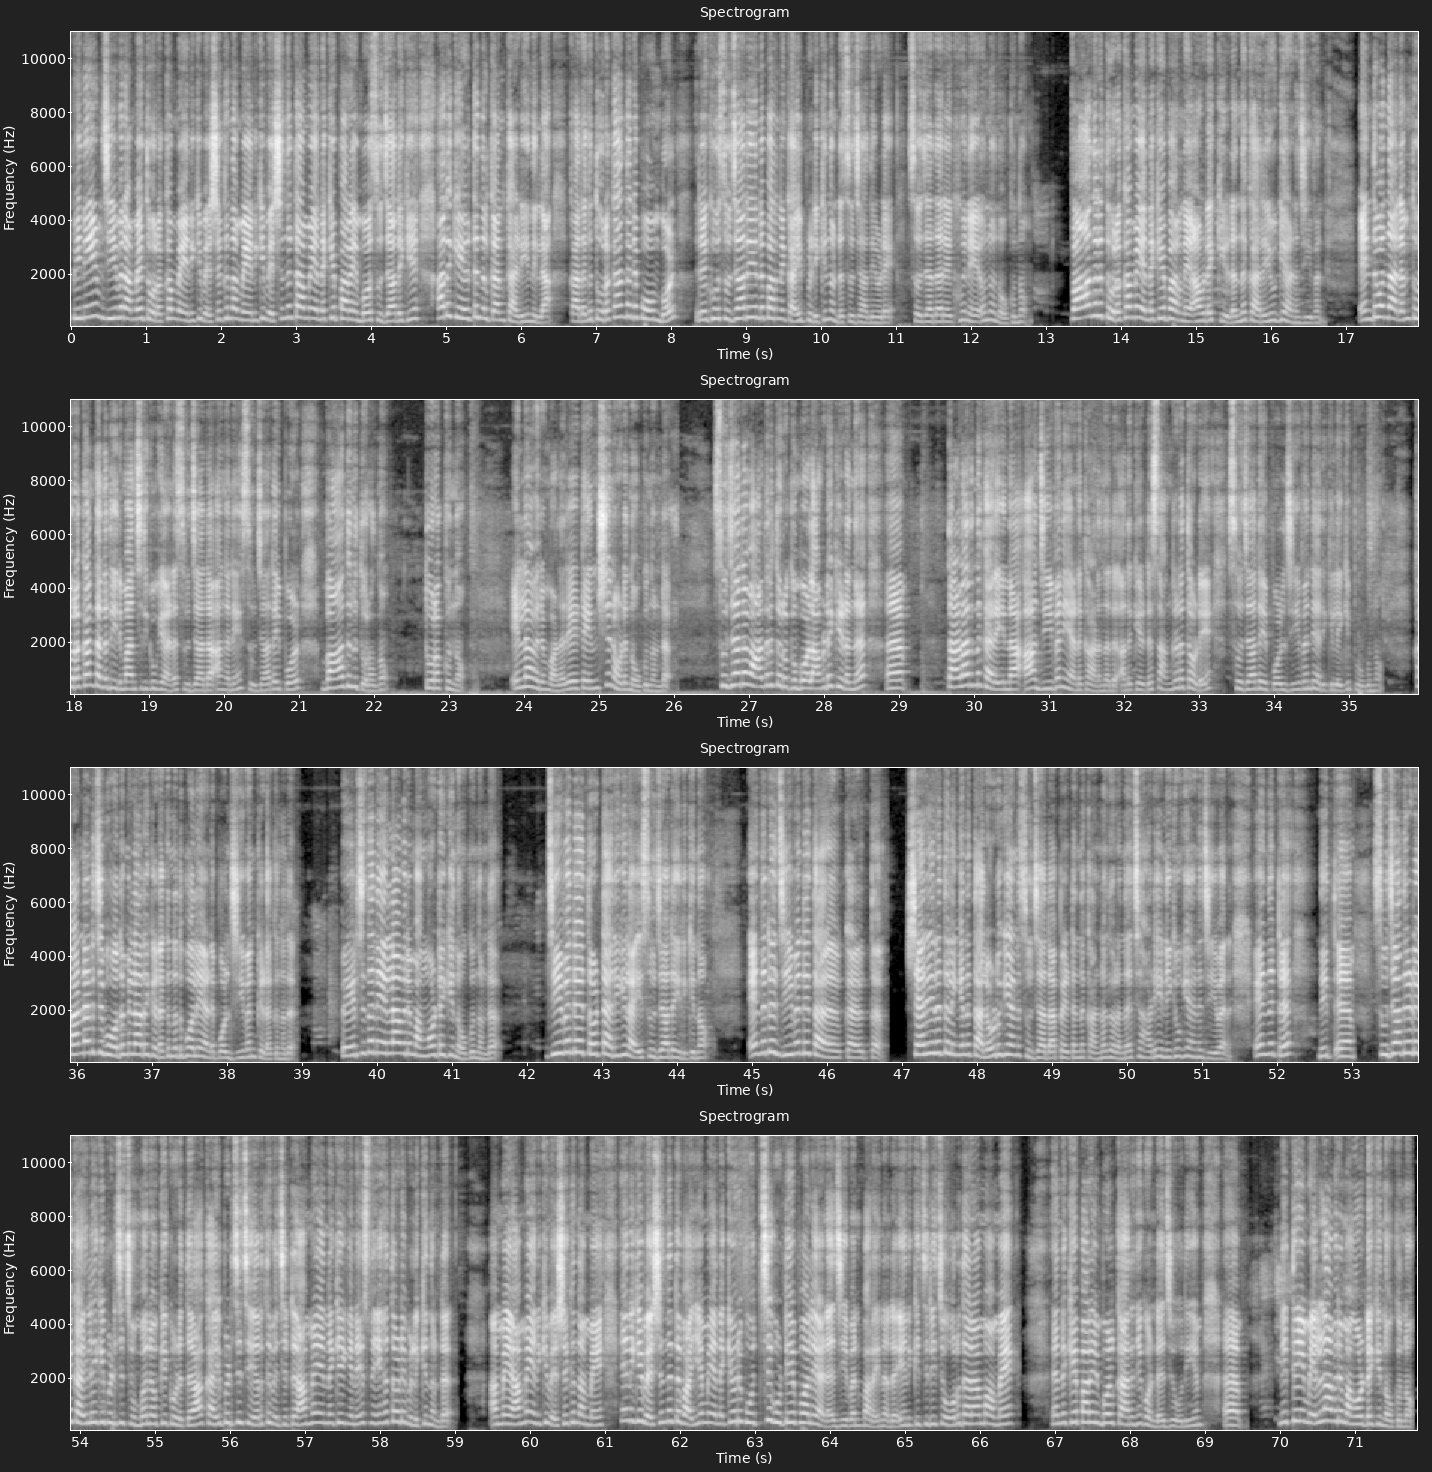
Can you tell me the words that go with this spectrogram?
പിന്നെയും ജീവൻ അമ്മയെ തുറക്കമ്മ എനിക്ക് വിശക്കുന്നമ്മ എനിക്ക് വിശന്നിട്ടമ്മേ എന്നൊക്കെ പറയുമ്പോൾ സുജാതയ്ക്ക് അത് കേട്ട് നിൽക്കാൻ കഴിയുന്നില്ല. കഥക് തുറക്കാൻ തന്നെ പോകുമ്പോൾ രഘു സുജാത എന്ന് പറഞ്ഞ് കൈ പിടിക്കുന്നുണ്ട് സുജാതയുടെ. സുജാത രഘുവിനെ ഒന്ന് നോക്കുന്നു. വാതിൽ തുറക്കമ്മേ എന്നൊക്കെ പറഞ്ഞ് അവിടെ കിടന്ന് കരയുകയാണ് ജീവൻ. എന്തു വന്നാലും തുറക്കാൻ തന്നെ തീരുമാനിച്ചിരിക്കുകയാണ് സുജാത. അങ്ങനെ സുജാത ഇപ്പോൾ വാതിൽ തുറന്നു. തുറക്കുന്നു. എല്ലാവരും വളരെ ടെൻഷനോടെ നോക്കുന്നുണ്ട്. സുജാത വാതിൽ തുറക്കുമ്പോൾ അവിടെ കിടന്ന് തളർന്ന് കരയുന്ന ആ ജീവനെയാണ് കാണുന്നത്. അത് കേട്ട് സങ്കടത്തോടെ സുജാത ഇപ്പോൾ ജീവന്റെ അരികിലേക്ക് പോകുന്നു. കണ്ണടിച്ച് ബോധമില്ലാതെ കിടക്കുന്നത് പോലെയാണ് ഇപ്പോൾ ജീവൻ കിടക്കുന്നത്. പേടിച്ച് തന്നെ എല്ലാവരും അങ്ങോട്ടേക്ക് നോക്കുന്നുണ്ട്. ജീവന്റെ തൊട്ടരികിലായി സുജാത ഇരിക്കുന്നു. എന്നിട്ട് ജീവന്റെ കഴുത്ത് ശരീരത്തിൽ ഇങ്ങനെ തലോടുകയാണ് സുജാത. പെട്ടെന്ന് കണ്ണു തുറന്ന് ചാടി എണീക്കുകയാണ് ജീവൻ. എന്നിട്ട് സുജാതയുടെ കയ്യിലേക്ക് പിടിച്ച് ചുംബനൊക്കെ കൊടുത്ത് ആ കൈ പിടിച്ച് ചേർത്ത് വെച്ചിട്ട് അമ്മ എന്നൊക്കെ ഇങ്ങനെ സ്നേഹത്തോടെ വിളിക്കുന്നുണ്ട്. അമ്മേ അമ്മ എനിക്ക് വിശക്കുന്നമ്മേ എനിക്ക് വിശന്നിട്ട് വയ്യമ്മേ എന്നൊക്കെ ഒരു കൊച്ചു കുട്ടിയെ പോലെയാണ് ജീവൻ പറയുന്നത്. എനിക്ക് ഇച്ചിരി ചോറ് തരാമോ അമ്മേ? എന്നൊക്കെ പറയുമ്പോൾ കരഞ്ഞുകൊണ്ട് ജ്യോതിയും നിത്യയും എല്ലാവരും അങ്ങോട്ടേക്ക് നോക്കുന്നു.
